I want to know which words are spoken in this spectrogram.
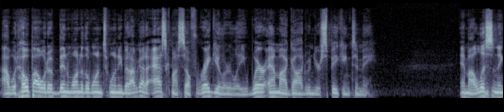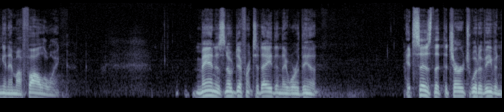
I would hope I would have been one of the 120, but I've got to ask myself regularly where am I, God, when you're speaking to me? Am I listening and am I following? Man is no different today than they were then. It says that the church would have even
